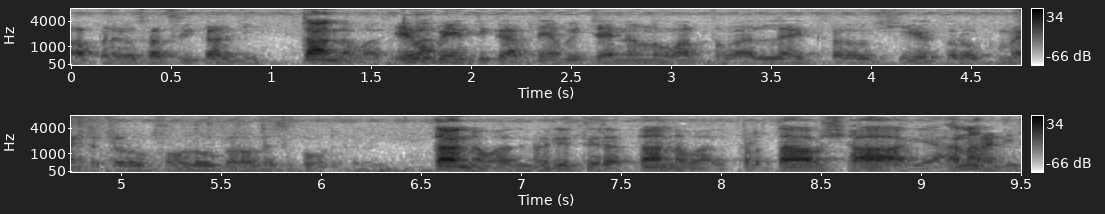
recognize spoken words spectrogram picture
ਆਪਣੇ ਨੂੰ ਸਤਿ ਸ੍ਰੀ ਅਕਾਲ ਜੀ। ਧੰਨਵਾਦ। ਇਹੋ ਬੇਨਤੀ ਕਰਦੇ ਹਾਂ ਵੀ ਚੈਨਲ ਨੂੰ ਵੱਧ ਤੋਂ ਵੱਧ ਲਾਈਕ ਕਰੋ ਸ਼ੇਅਰ ਕਰੋ ਕਮੈਂਟ ਕਰੋ ਫੋਲੋ ਕਰੋ ਤੇ ਸਪੋਰਟ ਕਰੋ ਧੰਨਵਾਦ ਵੀਰੇ ਤੇਰਾ ਧੰਨਵਾਦ। ਪ੍ਰਤਾਪ ਸ਼ਾਹ ਆ ਗਿਆ ਹਨਾ? ਹਾਂਜੀ।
